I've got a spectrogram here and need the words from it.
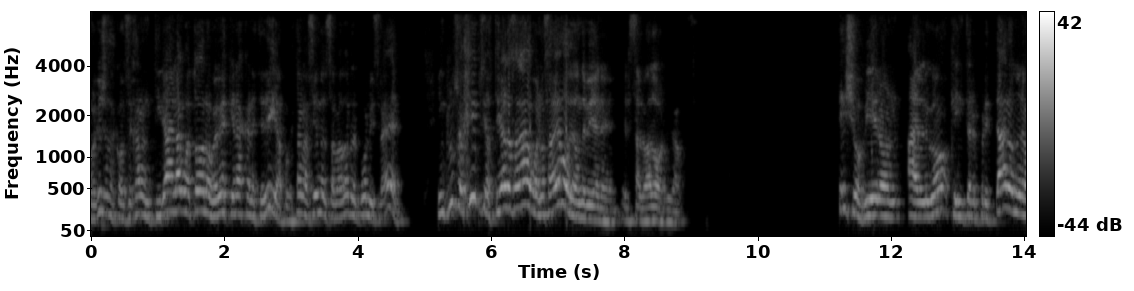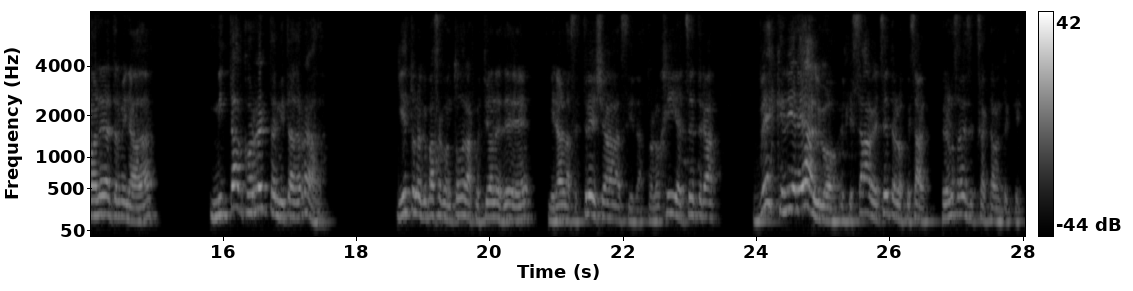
porque ellos aconsejaron tirar al agua a todos los bebés que nazcan este día, porque están haciendo el salvador del pueblo de Israel. Incluso egipcios, tirarlos al agua, no sabemos de dónde viene el salvador, digamos. Ellos vieron algo que interpretaron de una manera determinada, mitad correcta y mitad errada. Y esto es lo que pasa con todas las cuestiones de mirar las estrellas y la astrología, etc. Ves que viene algo, el que sabe, etcétera, los que saben, pero no sabes exactamente qué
